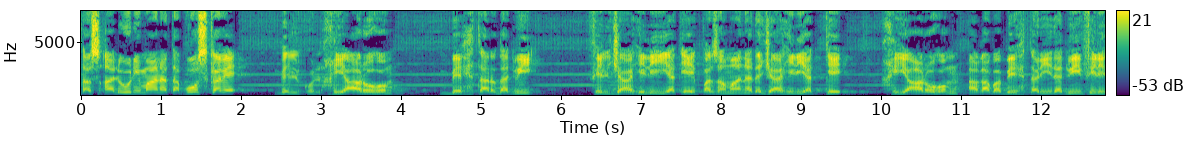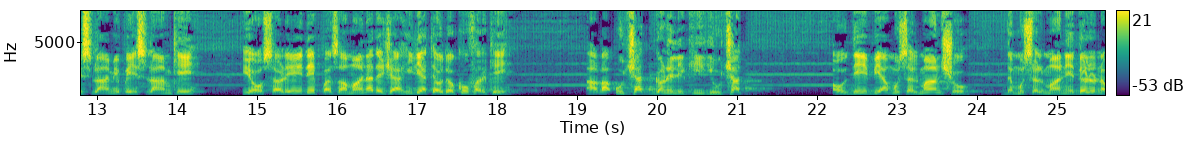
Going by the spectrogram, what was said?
تسألونی ما نه تپوس کوې بلکل خیارهم بهتر د دوی فی الجاهلیت په زمانه د جاهلیت کې خیارهم هغه به بهتری د دوی فی الاسلام په اسلام کې یو سړی دی په زمانه د جاهلیت او د کفر کې هغه اوچت ګڼل کیږي اوچت او دی بیا مسلمان شو د مسلمانېدلو نه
